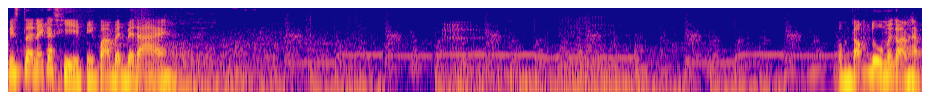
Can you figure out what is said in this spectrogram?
มิสเตอร์เนกาทีฟมีความเป็นไปได้ ผมด็อกดูไปก่อนครับ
